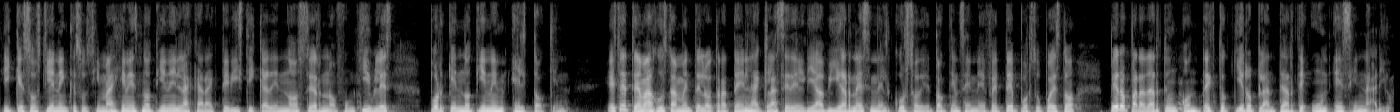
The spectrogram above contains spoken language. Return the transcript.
y que sostienen que sus imágenes no tienen la característica de no ser no fungibles porque no tienen el token. Este tema justamente lo traté en la clase del día viernes en el curso de tokens NFT, por supuesto, pero para darte un contexto quiero plantearte un escenario.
